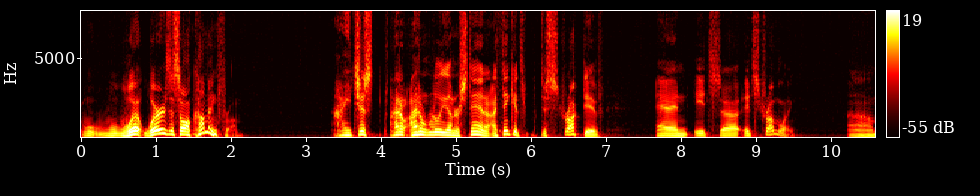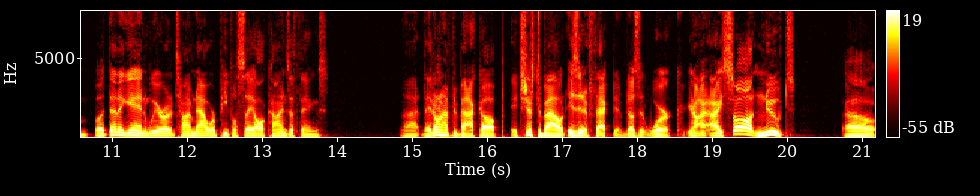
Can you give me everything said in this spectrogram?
wh- where is this all coming from? I just I don't I don't really understand. I think it's destructive, and it's uh, it's troubling. Um, but then again, we are at a time now where people say all kinds of things that they don't have to back up. It's just about is it effective? Does it work? You know, I, I saw Newt, uh,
